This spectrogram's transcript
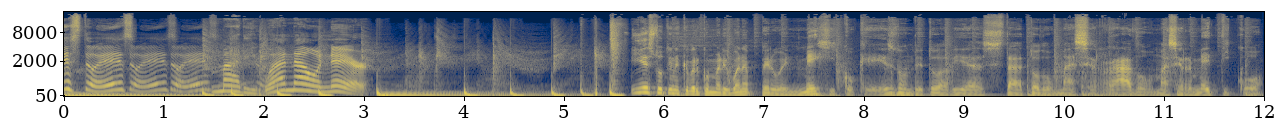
Esto es, esto es, esto es Marihuana On Air y esto tiene que ver con marihuana, pero en México, que es donde todavía está todo más cerrado, más hermético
